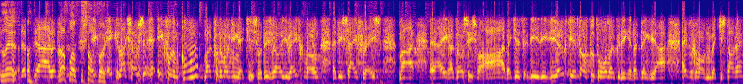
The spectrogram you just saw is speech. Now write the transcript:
le- Dat, ja, dat een afloop van. Ik, ik, laat ik zo zeggen, ik vond hem cool, maar ik vond hem ook niet netjes. Want het is wel, je weet gewoon, het is zijn phrase. Maar eh, ik had wel zoiets van, ah, weet je, die, die, die jeugd die heeft af en toe toch wel leuke dingen. Dat ik denk, ja, even gewoon een beetje starren.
